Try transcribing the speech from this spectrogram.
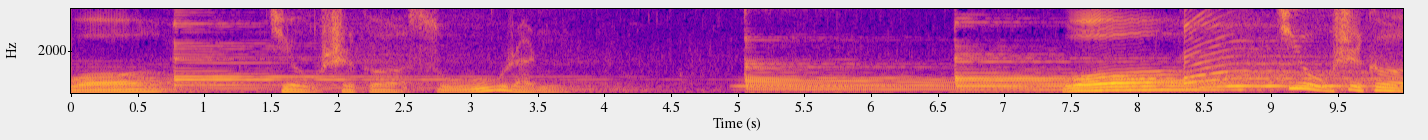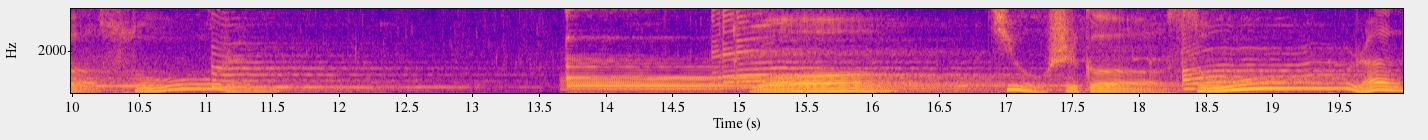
我就是个俗人，我就是个俗人，我就是个俗人。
